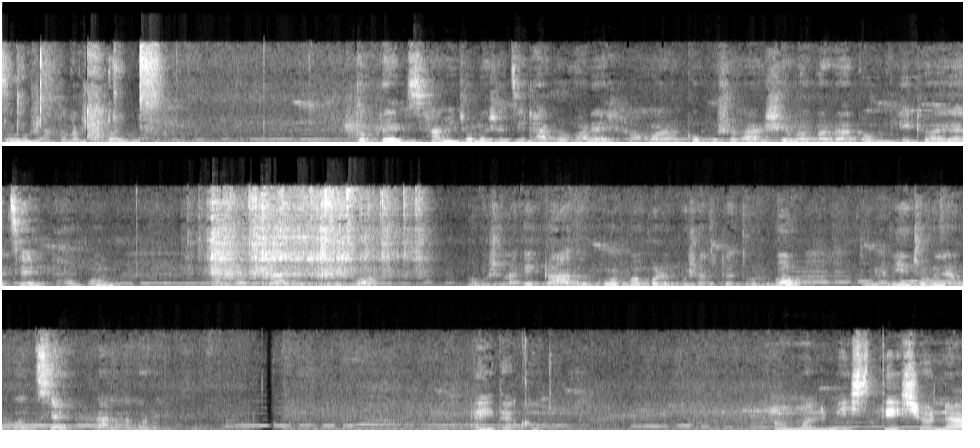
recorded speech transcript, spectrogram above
প্রসাদ তোলার সময়। তো ফ্রেন্ডস আমি চলে এসেছি ঠাকুর ঘরে আমার গোপুসোনার সেবা করা কমপ্লিট হয়ে গেছে। এখন প্রসাদটা আমি তুলবো। গোপুসোনাকে একটু আদর করব, করে প্রসাদটা তুলবো। তুলে নিয়ে চলে যাব হচ্ছে রান্নাঘরে। এই দেখো, আমার মিষ্টি সোনা।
